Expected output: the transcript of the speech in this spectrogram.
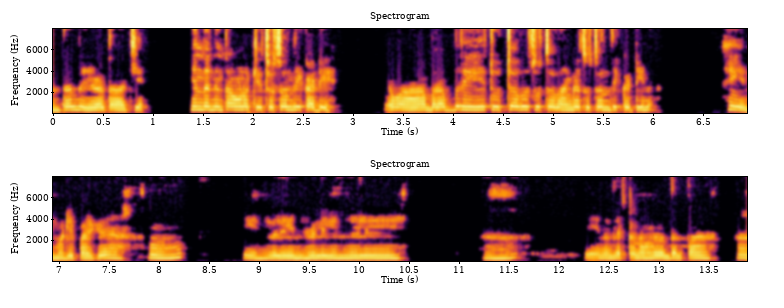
ಅಂತಂದು ಹೇಳ್ತಾಳೆ ಆಕಿ. ಹಿಂದೆ ನಿಂತಾವಣಕ್ಕೆ ಚುಚ್ಚಂದಿ ಕಡ್ಡಿ. ಬರಬ್ಬರಿ ಚುಚ್ಚೋದು ಚುಚ್ಚೋದು ಹಂಗೆ ಚುಚ್ಚಂದಿ ಕಡ್ಡಿನ. ಏನು ಮಾಡ್ಲಿಪ್ಪ ಈಗ? ಹ್ಞೂ ಏನು ಹೇಳಿ ಏನು ಹೇಳಿ ಏನು ಹೇಳಿ? ಹ್ಞೂ ಏನು ಲೆಕ್ಕ ನೋಡೋದಲ್ಪ ಹ್ಞೂ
